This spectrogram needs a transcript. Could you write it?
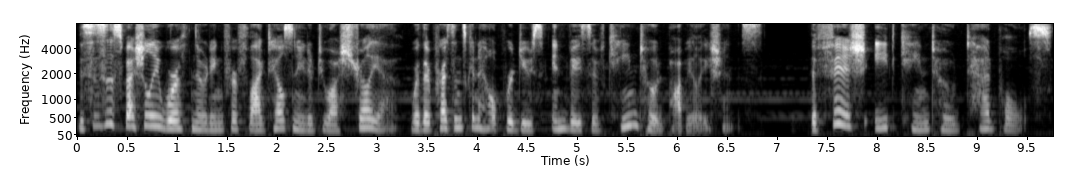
This is especially worth noting for flagtails native to Australia, where their presence can help reduce invasive cane toad populations. The fish eat cane toad tadpoles.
